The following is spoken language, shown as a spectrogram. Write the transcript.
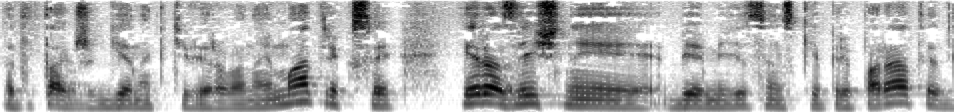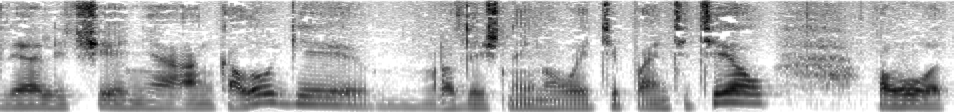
это также генактивированные матриксы и различные биомедицинские препараты для лечения онкологии, различные новые типы антител, вот.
